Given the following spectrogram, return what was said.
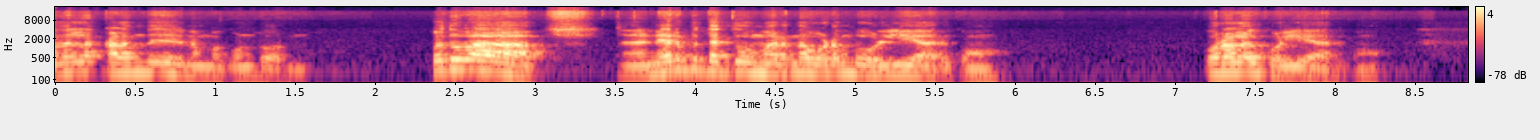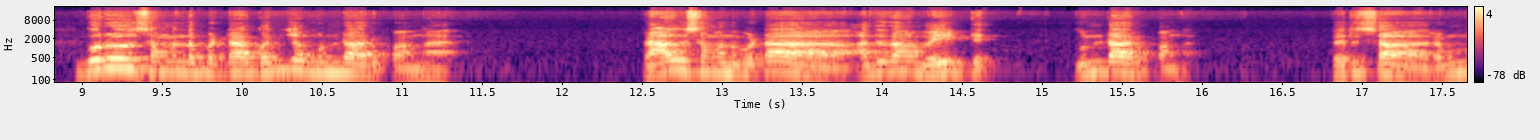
அதெல்லாம் கலந்து நம்ம கொண்டு வரணும். பொதுவா நெருப்பு தத்துவமா இருந்தா உடம்பு ஒல்லியா இருக்கும். ஓரளவுக்கு ஒல்லியா இருக்கும். குரு சம்பந்தப்பட்டா கொஞ்சம் குண்டா இருப்பாங்க. ராகு சம்பந்தப்பட்டா அதுதான் வெயிட் குண்டா இருப்பாங்க. பெருசா ரொம்ப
